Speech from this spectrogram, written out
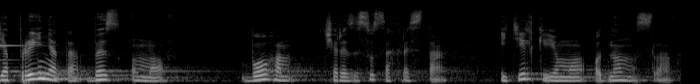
Я прийнята без умов Богом через Ісуса Христа і тільки Йому одному слава.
